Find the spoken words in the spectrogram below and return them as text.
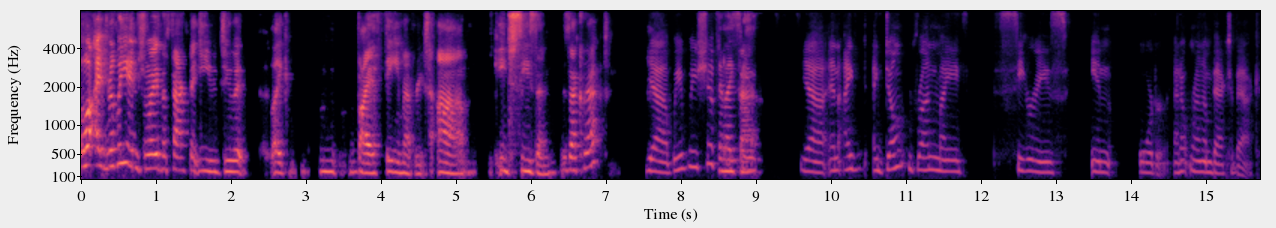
Well, I really enjoy the fact that you do it like by a theme every time um each season. Is that correct? Yeah, we we shift. I like that. Yeah, and I I don't run my series in order. I don't run them back to back.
